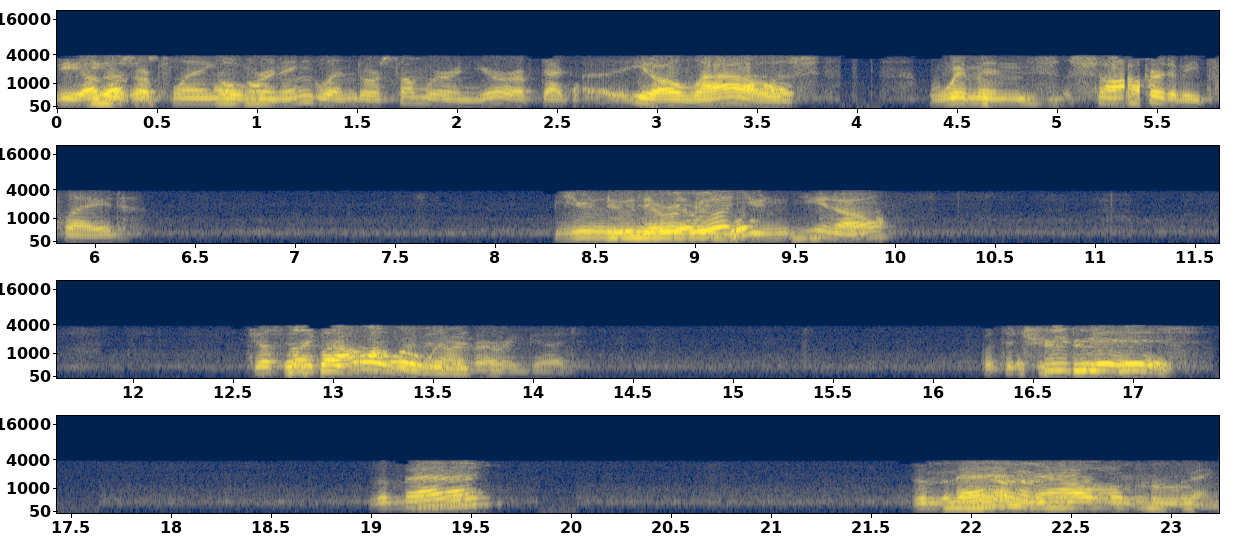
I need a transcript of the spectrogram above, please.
the others are playing over in England or somewhere in Europe that uh, you know allows women's soccer to be played. You knew they were good. You you know, just like our women are very good. But the truth is, the men, the men are now improving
